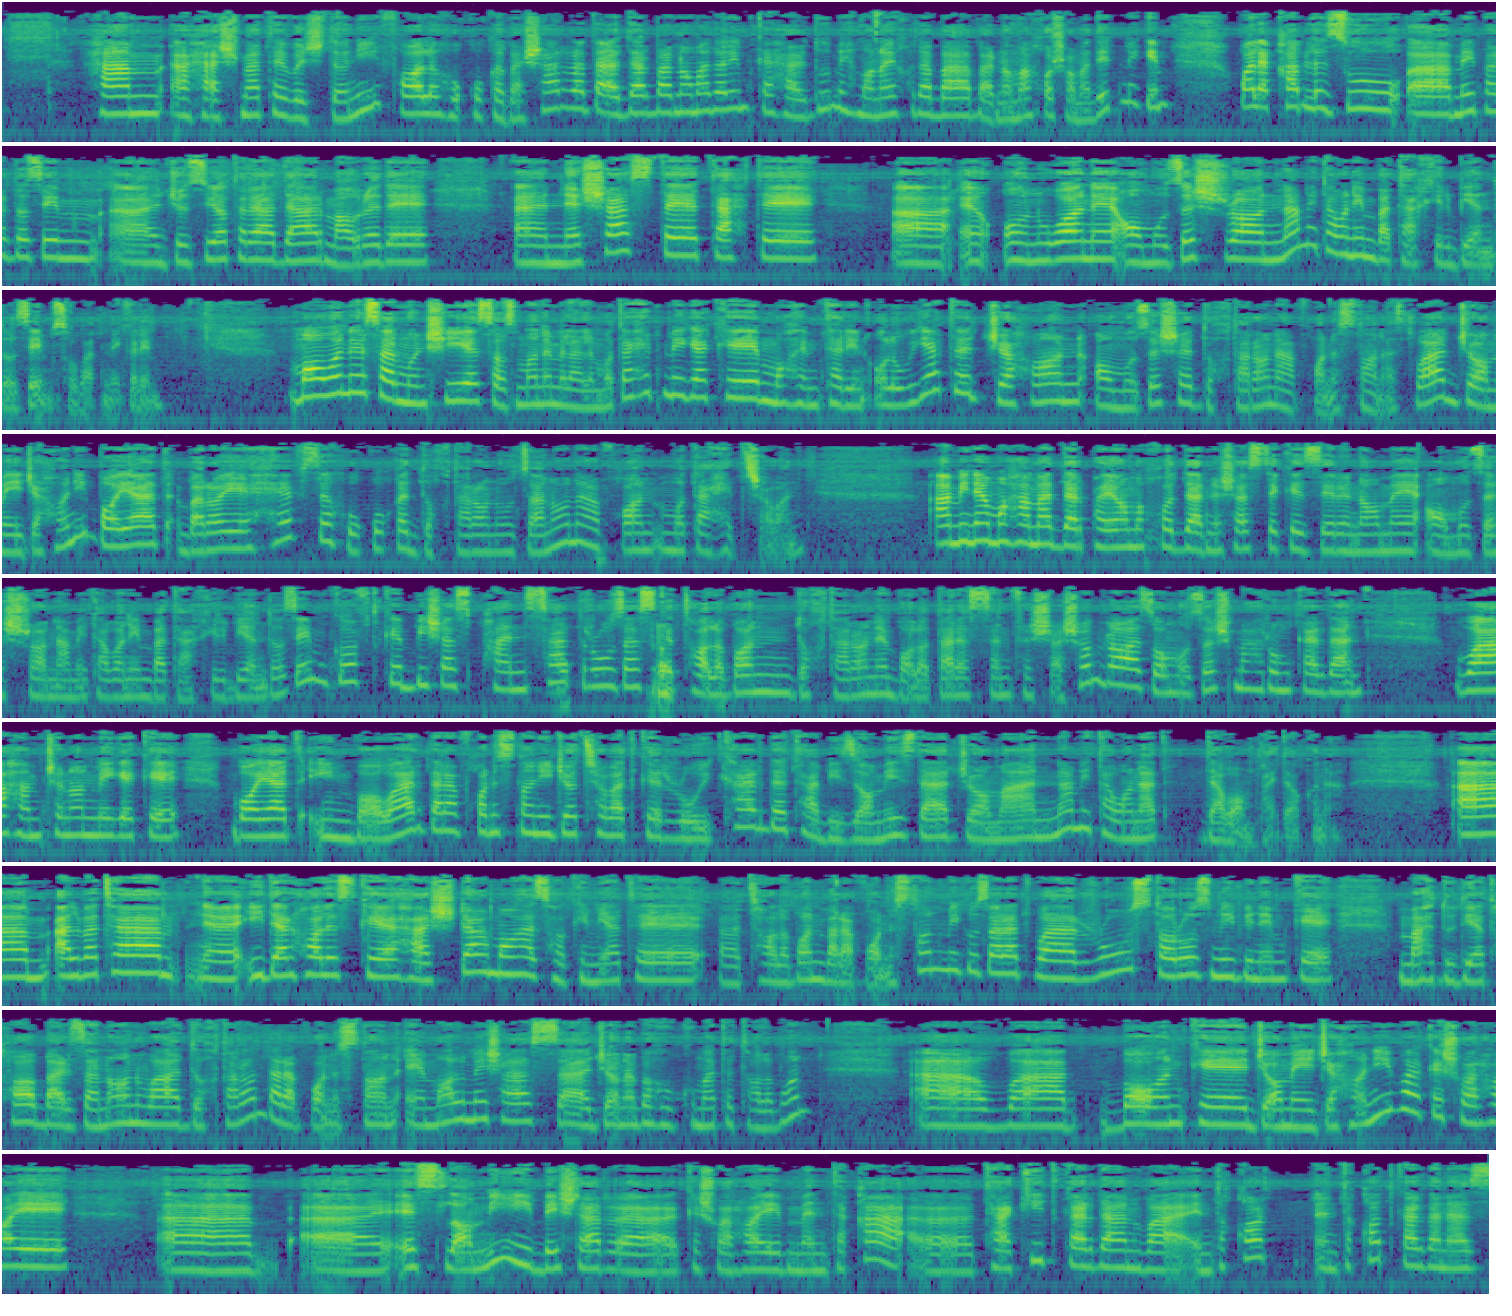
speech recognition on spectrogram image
هم حشمت وجدانی فعال حقوق بشر را در برنامه داریم که هر دو مهمانای خود به برنامه خوش آمدید میگیم. ولی قبل از او می‌پردازیم جزئیات را در مورد نشست تحت عنوان آموزش را نمی‌توانیم به تاخیر بیاندازیم. صحبت می‌کنیم. معاون سرمنشی سازمان ملل متحد میگه که مهمترین اولویت جهان آموزش دختران افغانستان است و جامعه جهانی باید برای حفظ حقوق دختران و زنان افغان متحد شوند. امینه محمد در پیام خود در نشسته که زیر نام آموزش را نمی‌توانیم به تاخیر بیاندازیم گفت که بیش از 500 روز است که طالبان دختران بالاتر از سنف ششم را از آموزش محروم کردند و همچنان میگه که باید این باور در افغانستان ایجاد شود که روی کرده تبعیض‌آمیز در جامعه نمی‌تواند دوام پیدا کنه. البته ای در حال است که 18 ماه از حاکمیت طالبان بر افغانستان میگذرد و روز تا روز می‌بینیم که محدودیت ها بر زنان و دختران در افغانستان اعمال میشه از جانب حکومت طالبان. و با آنکه جامعه جهانی و کشورهای اسلامی بیشتر کشورهای منطقه تاکید کردن و انتقاد انتقاد کردن از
